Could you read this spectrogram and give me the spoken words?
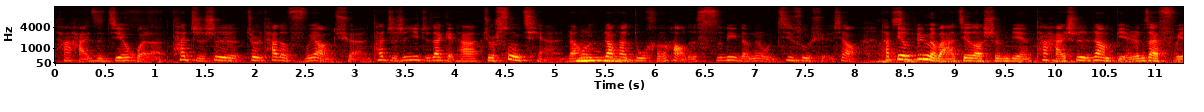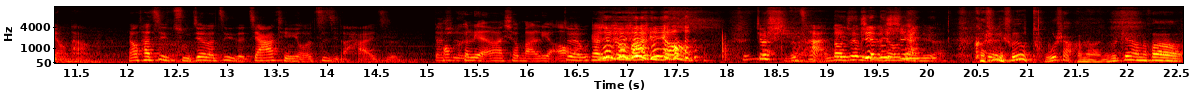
他孩子接回来，他只是就是他的抚养权，他只是一直在给他就是送钱，然后嗯让他读很好的私立的那种寄宿学校，啊他并并没有把他接到身边，他还是让别人在抚养他，然后他自己组建了自己的家庭，有了自己的孩子。但好可怜啊，小马里奥。对我感觉小马里奥 就实惨到这里的这种感觉。可是你说又图啥呢？你说这样的话，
